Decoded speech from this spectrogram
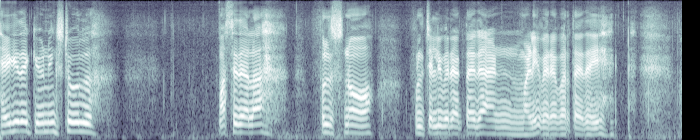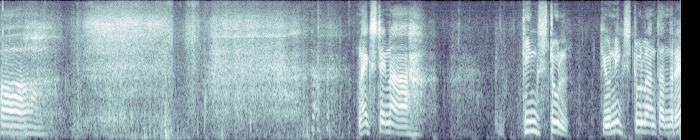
ಹೇಗಿದೆ ಕ್ಯೂನಿಂಗ್ ಸ್ಟೂಲ್? ಮಸ್ತಿದೆ ಅಲ್ಲ. ಫುಲ್ ಸ್ನೋ ಫುಲ್ ಚಳಿ ಬೇರೆ ಆಗ್ತಾ ಇದೆ ಆ್ಯಂಡ್ ಮಳೆ ಬೇರೆ ಬರ್ತಾ ಇದೆ. ನೆಕ್ಸ್ಟ್ ಇನ್ನು ಕಿಂಗ್ ಸ್ಟೂಲ್ ಕ್ಯೂನಿಕ್ ಸ್ಟೂಲ್ ಅಂತಂದರೆ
